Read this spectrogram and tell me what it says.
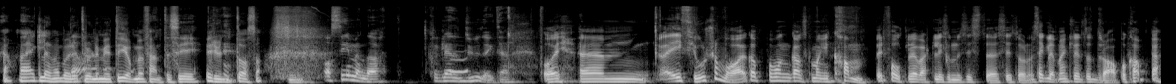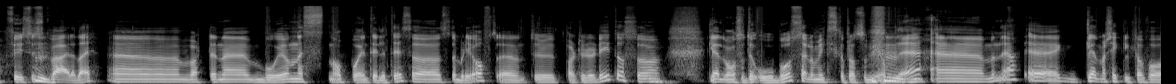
ja, nei, jeg gleder meg bare utrolig mye til å jobbe med fantasy rundt det også. Og Simen, da? Hva gleder du deg til? Oi, um, I fjor så var jeg på ganske mange kamper folk har vært liksom de siste, siste, årene. Så jeg gleder meg egentlig til å dra på kamp. Ja. Fysisk mm. være der. Uh, Martin, jeg bor jo nesten oppå på Intility, så, så, det blir jo ofte et par turer dit. Og så gleder jeg meg også til Obos, selv om vi ikke skal prate så mye om det. Uh, men ja, jeg gleder meg skikkelig til å få,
